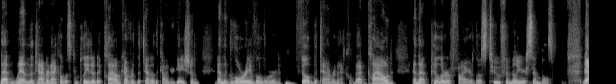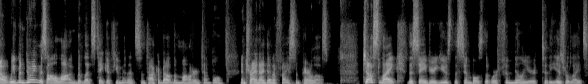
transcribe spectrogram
that when the tabernacle was completed, a cloud covered the tent of the congregation, and the glory of the Lord filled the tabernacle. That cloud and that pillar of fire, those two familiar symbols. Now, we've been doing this all along, but let's take a few minutes and talk about the modern temple and try and identify some parallels. Just like the Savior used the symbols that were familiar to the Israelites,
